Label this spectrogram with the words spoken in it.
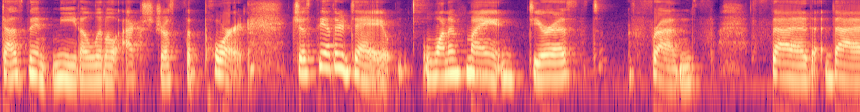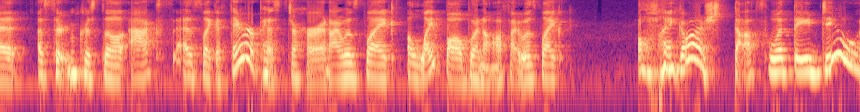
doesn't need a little extra support? Just the other day, one of my dearest friends said that a certain crystal acts as like a therapist to her. And I was like, a light bulb went off. I was like, oh my gosh, that's what they do.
